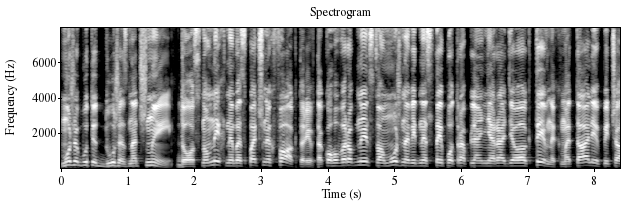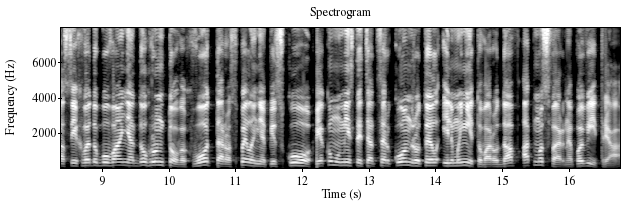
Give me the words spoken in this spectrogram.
може бути дуже значний. До основних небезпечних факторів такого виробництва можна віднести потрапляння радіоактивних металів під час їх видобування до ґрунтових вод та розпилення піску, в якому міститься циркон, рутил, ільменітова руда в атмосферне повітря.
